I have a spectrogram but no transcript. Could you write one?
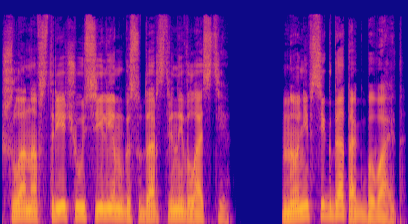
шла навстречу усилиям государственной власти. Но не всегда так бывает.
